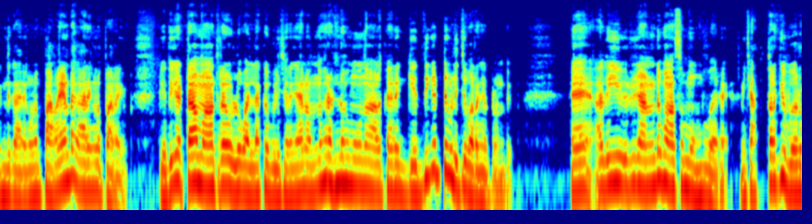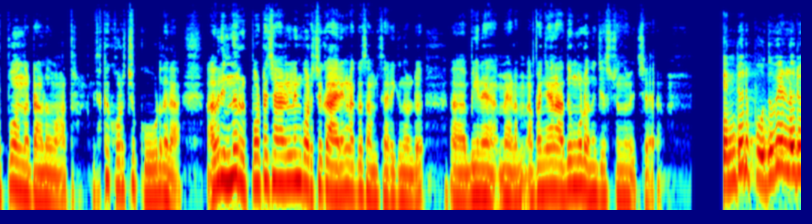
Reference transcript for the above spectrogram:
എന്ത് കാര്യങ്ങളും പറയേണ്ട കാര്യങ്ങൾ പറയും. ഗതി കെട്ടാൻ മാത്രമേ ഉള്ളൂ. വല്ലൊക്കെ വിളിച്ചിട്ട് ഞാൻ ഒന്നോ രണ്ടോ മൂന്നോ ആൾക്കാരെ ഗതികെട്ട് വിളിച്ച് പറഞ്ഞിട്ടുണ്ട്. അത് ഈ ഒരു രണ്ട് മാസം മുമ്പ് വരെ. എനിക്ക് അത്രയ്ക്ക് വെറുപ്പ് വന്നിട്ടാണ് മാത്രം. ഇതൊക്കെ കുറച്ച് കൂടുതലാണ് അവർ ഇന്ന് റിപ്പോർട്ടർ ചാനലിലും കുറച്ച് കാര്യങ്ങളൊക്കെ സംസാരിക്കുന്നുണ്ട് ബീന മാഡം. അപ്പം ഞാൻ അതും കൂടെ ഒന്ന് ജസ്റ്റ് ഒന്ന് വെച്ച് തരാം. എന്റെ ഒരു പൊതുവേ ഉള്ളൊരു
